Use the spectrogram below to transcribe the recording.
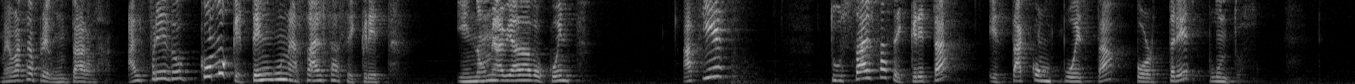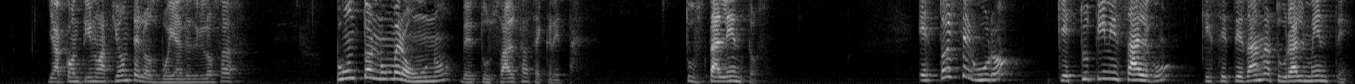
Me vas a preguntar, Alfredo, ¿cómo que tengo una salsa secreta? Y no me había dado cuenta. Así es, tu salsa secreta está compuesta por tres puntos. Y a continuación te los voy a desglosar. Punto número uno de tu salsa secreta. Tus talentos. Estoy seguro que tú tienes algo que se te da naturalmente.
